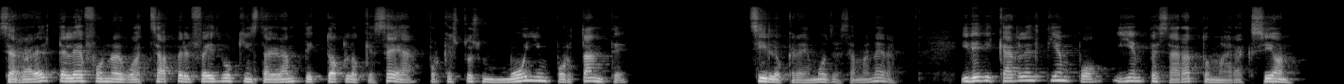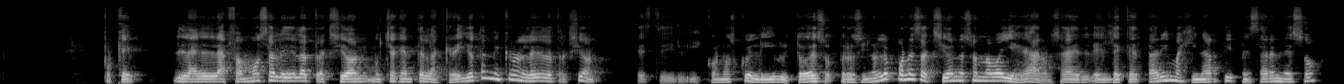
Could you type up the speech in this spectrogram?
cerrar el teléfono, el WhatsApp, el Facebook, Instagram, TikTok, lo que sea, porque esto es muy importante si lo creemos de esa manera. Y dedicarle el tiempo y empezar a tomar acción. Porque la, famosa ley de la atracción, mucha gente la cree. Yo también creo en la ley de la atracción. Este, y conozco el libro y todo eso, pero si no le pones acción, eso no va a llegar. O sea, el, el decretar, imaginarte y pensar en eso,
